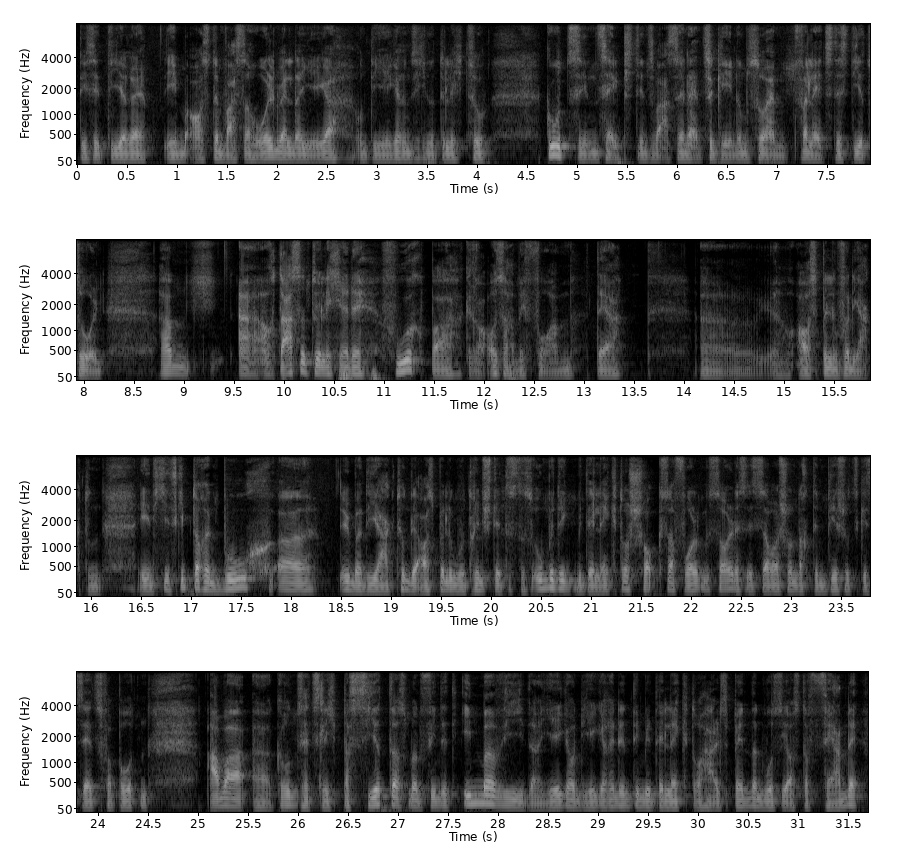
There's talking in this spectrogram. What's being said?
diese Tiere eben aus dem Wasser holen, weil der Jäger und die Jägerin sich natürlich zu gut sind, selbst ins Wasser hineinzugehen, um so ein verletztes Tier zu holen. Ähm, äh, auch das natürlich eine furchtbar grausame Form der äh, Ausbildung von Jagdhunden. Es gibt auch ein Buch äh, über die Jagdhundeausbildung, wo drin steht, dass das unbedingt mit Elektroschocks erfolgen soll. Das ist aber schon nach dem Tierschutzgesetz verboten. Aber äh, grundsätzlich passiert das. Man findet immer wieder Jäger und Jägerinnen, die mit Elektrohalsbändern, wo sie aus der Ferne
